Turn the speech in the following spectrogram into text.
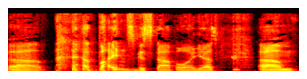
uh, Biden's Gestapo, I guess. Um,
